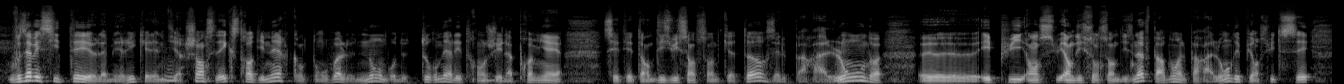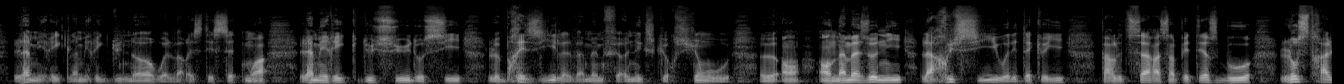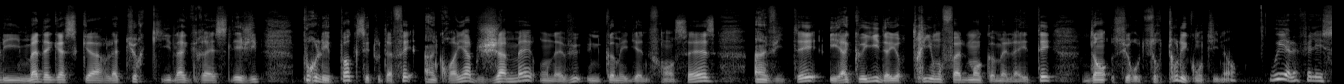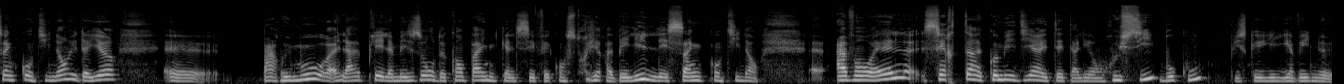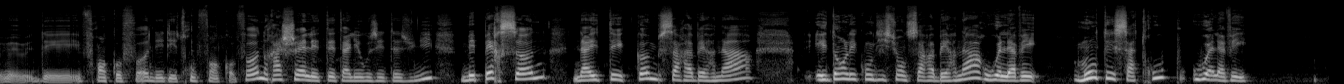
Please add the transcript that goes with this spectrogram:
Vous, avez cité euh, l'Amérique, Hélène Dierchamp. C'est extraordinaire quand on voit le nombre de tournées à l'étranger. La première, c'était en 1874. Elle part à Londres. Euh, et puis ensuite, en 1879, pardon, elle part à Londres. Et puis ensuite, c'est l'Amérique, l'Amérique du Nord, où elle va rester sept mois. L'Amérique du Sud aussi, le Brésil. Elle va même faire une excursion euh, en, en, Amazonie. La Russie, où elle est accueillie par le tsar à Saint-Pétersbourg. L'Australie, Madagascar, la Turquie, la Grèce, l'Égypte pour l'époque, c'est tout à fait incroyable. Jamais on a vu une comédienne française invitée et accueillie d'ailleurs triomphalement comme elle l'a été dans, sur, tous les continents. Oui, elle a fait les cinq continents et d'ailleurs, euh, par humour, elle a appelé la maison de campagne qu'elle s'est fait construire à Belle-Île les cinq continents. Euh, avant elle, certains comédiens étaient allés en Russie, beaucoup, puisqu'il y avait une, des francophones et des troupes francophones. Rachel était allée aux États-Unis, mais personne n'a été comme Sarah Bernard, et dans les conditions de Sarah Bernard, où elle avait monté sa troupe, où elle avait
